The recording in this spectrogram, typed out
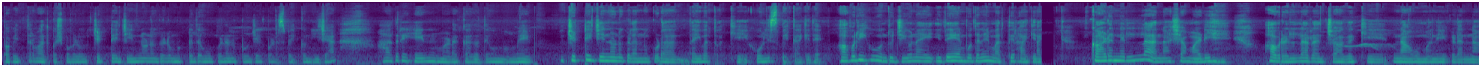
ಪವಿತ್ರವಾದ ಪುಷ್ಪಗಳು, ಚಿಟ್ಟೆ, ಜೇನ್ನೊಣಗಳು ಮುಟ್ಟದ ಹೂಗಳನ್ನು ಪೂಜೆಗೆ ಬಳಸಬೇಕು ನಿಜ. ಆದರೆ ಏನು ಮಾಡೋಕ್ಕಾಗುತ್ತೆ? ಒಮ್ಮೊಮ್ಮೆ ಚಿಟ್ಟೆ, ಜೇನ್ನೊಣಗಳನ್ನು ಕೂಡ ದೈವತ್ವಕ್ಕೆ ಹೋಲಿಸಬೇಕಾಗಿದೆ. ಅವರಿಗೂ ಒಂದು ಜೀವನ ಇದೆ ಎಂಬುದನ್ನೇ ಮರ್ತಿರ ಹಾಗೆ ಕಾಡನ್ನೆಲ್ಲ ನಾಶ ಮಾಡಿ ಅವರೆಲ್ಲರ ಜಾಗಕ್ಕೆ ನಾವು ಮನೆಗಳನ್ನು,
